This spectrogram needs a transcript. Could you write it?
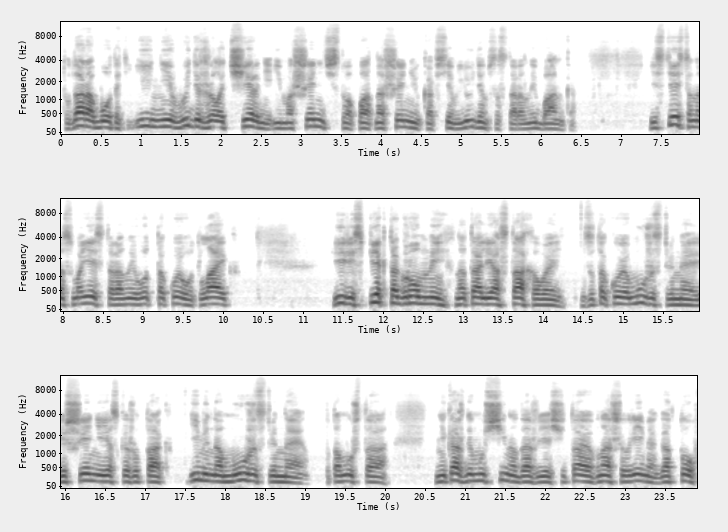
туда работать и не выдержала черни и мошенничества по отношению ко всем людям со стороны банка. Естественно, с моей стороны вот такой вот лайк и респект огромный Наталье Астаховой за такое мужественное решение, я скажу так, именно мужественное, потому что не каждый мужчина, даже я считаю, в наше время готов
